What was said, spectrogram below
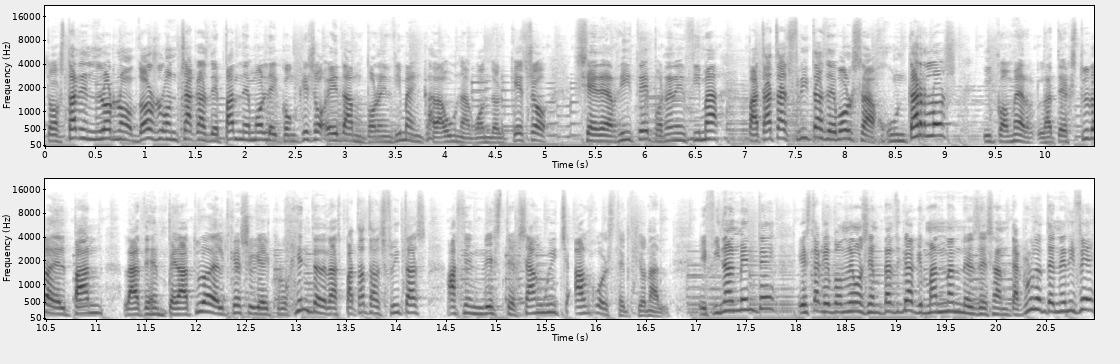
Tostar en el horno dos lonchacas de pan de molde con queso edam por encima en cada una. Cuando el queso se derrite, poner encima patatas fritas de bolsa, juntarlos y comer. La textura del pan, la temperatura del queso y el crujiente de las patatas fritas hacen de este sándwich algo excepcional. Y finalmente, esta que pondremos en práctica que mandan desde Santa Cruz de Tenerife,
